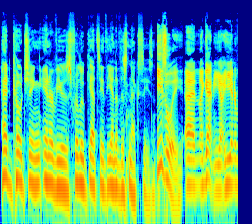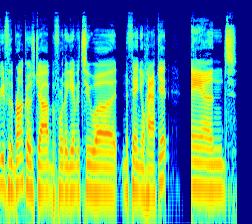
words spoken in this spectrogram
head coaching interviews for Luke Getsy at the end of this next season. Easily. And again, he, he interviewed for the Broncos job before they gave it to uh, Nathaniel Hackett. And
